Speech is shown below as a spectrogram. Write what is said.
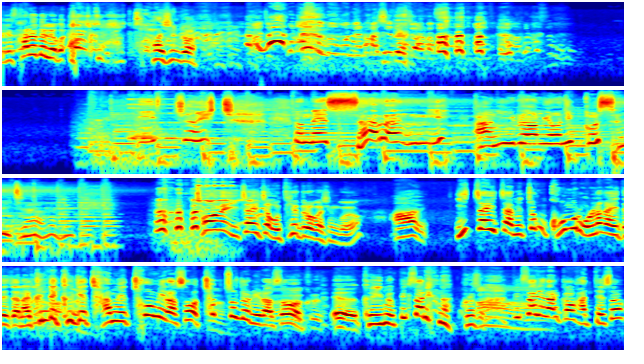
이게 살에 들려고 하신 줄. 알- 잊자 잊자 내 사랑이 아니라면 잊고 살자 처음에 이자 이자 어떻게 들어가신 거예요? 아 이자 이자 하면 조금 고음으로 올라가야 되잖아요. 근데 그게 잠에 처음이라서 첫 조절이라서 아, 그래. 에, 그 일명 삑사리가 나. 그래서 삑사리 날 것 같아서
